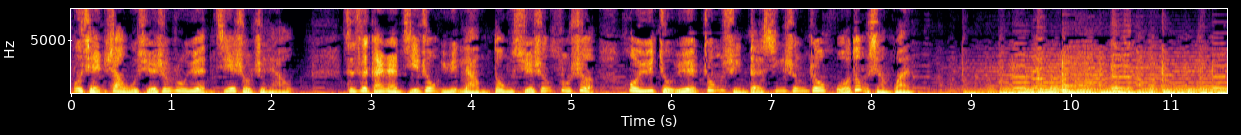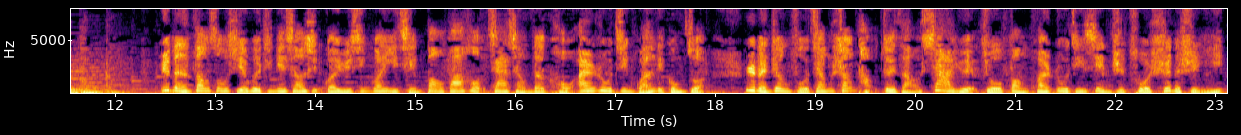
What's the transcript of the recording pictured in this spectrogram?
目前尚无学生入院接受治疗。此次感染集中于两栋学生宿舍，或与九月中旬的新生周活动相关。日本放送协会今天消息，关于新冠疫情爆发后加强的口岸入境管理工作，日本政府将商讨最早下月就放宽入境限制措施的事宜，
